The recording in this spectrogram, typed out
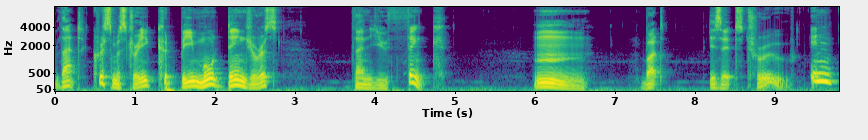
That Christmas tree could be more dangerous than you think. Hmm, but is it true? In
